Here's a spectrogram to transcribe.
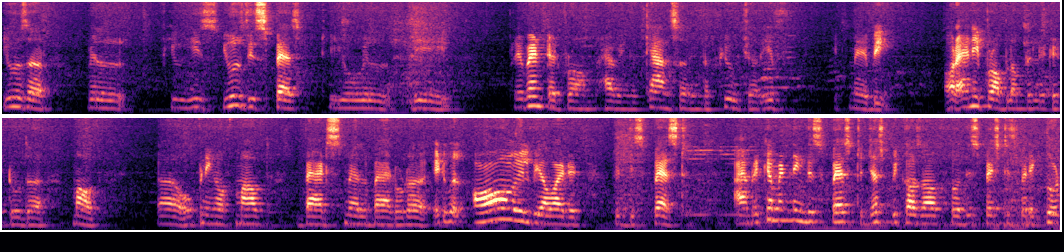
user will if you use, use this paste you will be prevented from having a cancer in the future if it may be or any problem related to the mouth. Uh, opening of mouth bad smell bad odor it will all will be avoided with this paste I am recommending this paste just because of uh, this paste is very good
